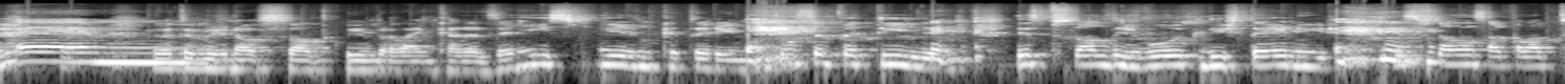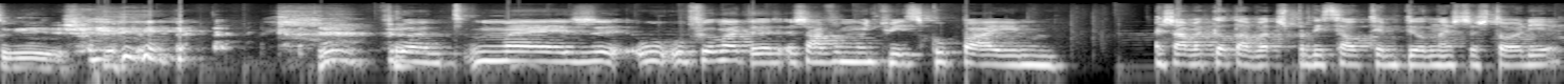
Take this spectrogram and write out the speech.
Um... Eu estou a imaginar o pessoal de Coimbra lá em casa a dizer: É isso mesmo, Catarina, são sapatilhas. Esse pessoal de Lisboa que diz ténis, esse pessoal não sabe falar português. Pronto, mas o, o Filmate achava muito isso, que o pai achava que ele estava a desperdiçar o tempo dele nesta história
